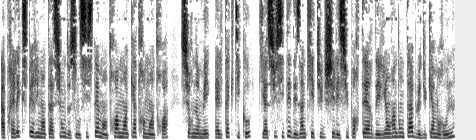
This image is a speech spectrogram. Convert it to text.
Après l'expérimentation de son système en 3-4-3, surnommé El Tactico, qui a suscité des inquiétudes chez les supporters des Lions indomptables du Cameroun,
